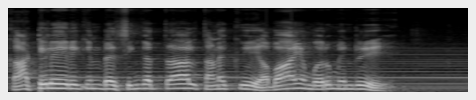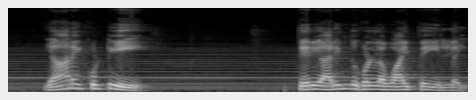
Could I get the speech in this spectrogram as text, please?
காட்டிலே இருக்கின்ற சிங்கத்தால் தனக்கு அபாயம் வரும் என்று யானைக்குட்டி தெரி அறிந்து கொள்ள வாய்ப்பே இல்லை.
